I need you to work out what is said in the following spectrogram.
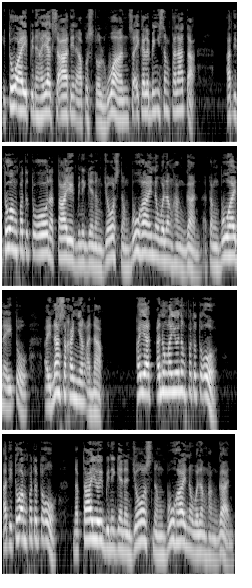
Ito ay pinahayag sa atin Apostol Juan sa ikalabing isang talata, at ito ang patotoo na tayo'y binigyan ng Diyos ng buhay na walang hanggan at ang buhay na ito ay nasa kanyang anak. Kaya't ano ngayon ang patotoo? At ito ang patotoo na tayo'y binigyan ng Diyos ng buhay na walang hanggan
